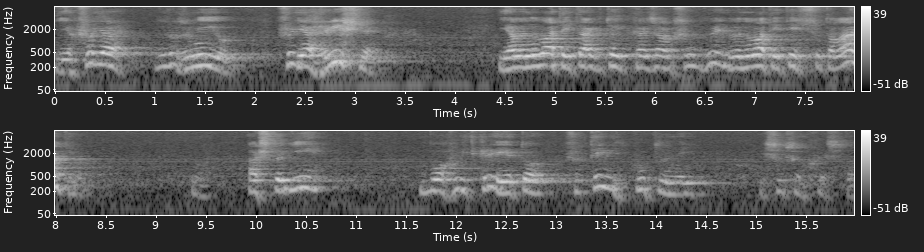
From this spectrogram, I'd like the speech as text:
Якщо я зрозумію, що я грішник, я винуватий, так як той казав, що ви винуватий тисячу талантів, аж тоді Бог відкриє то, що ти відкуплений Ісусом Христом.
